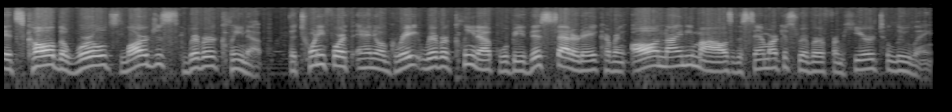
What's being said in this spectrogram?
It's called the world's largest river cleanup. The 24th annual Great River Cleanup will be this Saturday covering all 90 miles of the San Marcos River from here to Luling.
